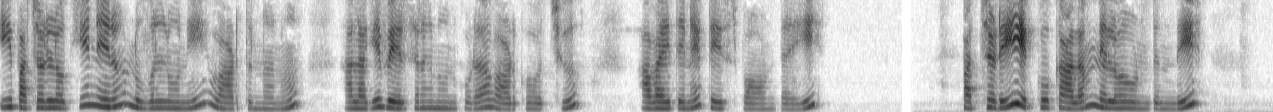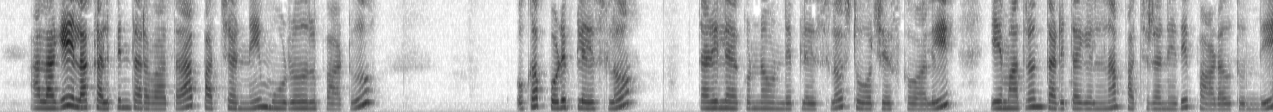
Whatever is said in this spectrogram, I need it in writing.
ఈ పచ్చడిలోకి నేను నువ్వుల నూనె వాడుతున్నాను. అలాగే వేరుశనగ నూనె కూడా వాడుకోవచ్చు. అవైతేనే టేస్ట్ బాగుంటాయి. పచ్చడి ఎక్కువ కాలం నిల్వ ఉంటుంది. అలాగే ఇలా కలిపిన తర్వాత పచ్చడిని మూడు రోజుల పాటు ఒక పొడి ప్లేస్లో తడి లేకుండా ఉండే ప్లేస్లో స్టోర్ చేసుకోవాలి. ఏమాత్రం తడి తగిలినా పచ్చడి అనేది పాడవుతుంది.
